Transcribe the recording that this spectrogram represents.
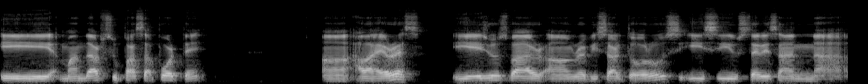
y mandar su pasaporte uh, a la IRS y ellos van a um, revisar todos y si ustedes han, uh,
